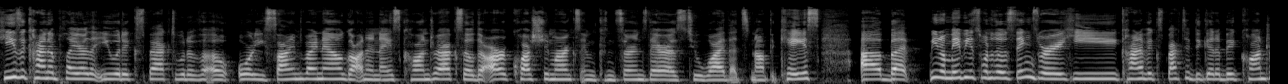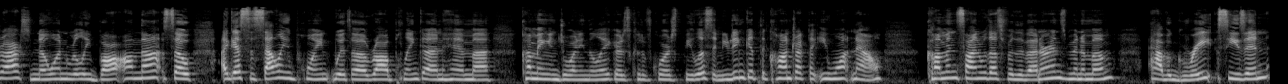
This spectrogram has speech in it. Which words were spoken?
he's a kind of player that you would expect would have uh, already signed by now, gotten a nice contract. So there are question marks and concerns there as to why that's not the case. Uh, but, you know, maybe it's one of those things where he kind of expected to get a big contract. No one really bought on that. So I guess the selling point with uh, Rob Pelinka and him uh, coming and joining the Lakers could, of course, be listen, you didn't get the contract that you want now. Come and sign with us for the veterans minimum, have a great season,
